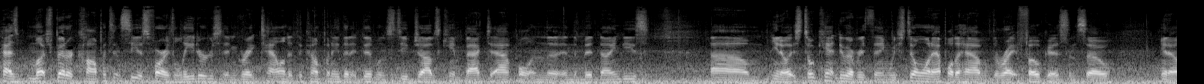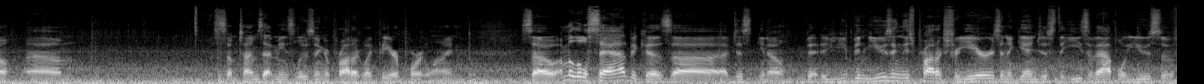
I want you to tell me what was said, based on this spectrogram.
has much better competency as far as leaders and great talent at the company than it did when Steve Jobs came back to Apple in the in the mid '90s. Um, you know, it still can't do everything. We still want Apple to have the right focus, and so, you know, um, sometimes that means losing a product like the airport line. So I'm a little sad because uh, I've just, you know, you've been using these products for years, and again, just the ease of Apple use of,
